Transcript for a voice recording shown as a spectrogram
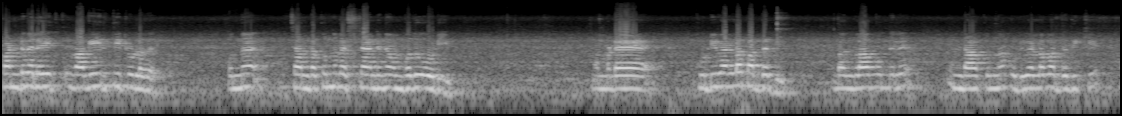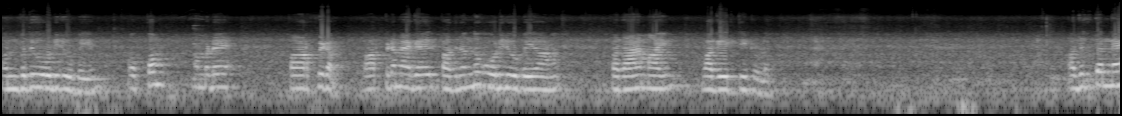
ഫണ്ട് വില വകയിരുത്തിയിട്ടുള്ളത്. ഒന്ന് ചന്തക്കുന്ന് ബസ് സ്റ്റാൻഡിന് ഒമ്പത് കോടിയും. നമ്മുടെ കുടിവെള്ള പദ്ധതി ബംഗ്ലാകുന്നിൽ ഉണ്ടാക്കുന്ന കുടിവെള്ള പദ്ധതിക്ക് ഒൻപത് കോടി രൂപയും. ഒപ്പം നമ്മുടെ പാർപ്പിടം പാർപ്പിട മേഖലയിൽ പതിനൊന്ന് കോടി രൂപയാണ് പ്രധാനമായും വകയിരുത്തിയിട്ടുള്ളത്. അതിൽ തന്നെ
